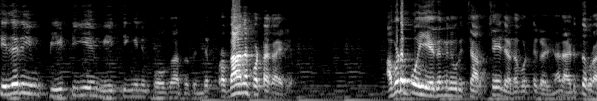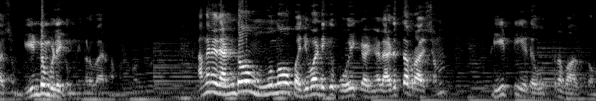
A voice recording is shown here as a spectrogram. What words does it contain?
ചിലരെയും പി ടി എ മീറ്റിങ്ങിന് പോകാത്തതിന്റെ പ്രധാനപ്പെട്ട കാര്യം. അവിടെ പോയി ഏതെങ്കിലും ഒരു ചർച്ചയിൽ ഇടപെട്ട് കഴിഞ്ഞാൽ അടുത്ത പ്രാവശ്യം വീണ്ടും വിളിക്കും നിങ്ങൾ വരണം അങ്ങനെ രണ്ടോ മൂന്നോ പരിപാടിക്ക് പോയി കഴിഞ്ഞാൽ അടുത്ത പ്രാവശ്യം പി ടിയുടെ ഉത്തരവാദിത്വം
